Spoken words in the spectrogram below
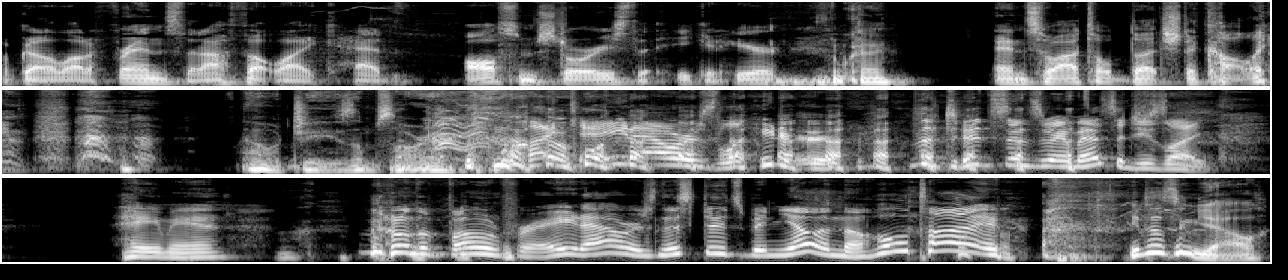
I've got a lot of friends that I felt like had awesome stories that he could hear. Okay. And so I told Dutch to call him. Oh, geez, I'm sorry. like eight hours later, the dude sends me a message. He's like, Hey man, been on the phone for eight hours and this dude's been yelling the whole time. he doesn't yell.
